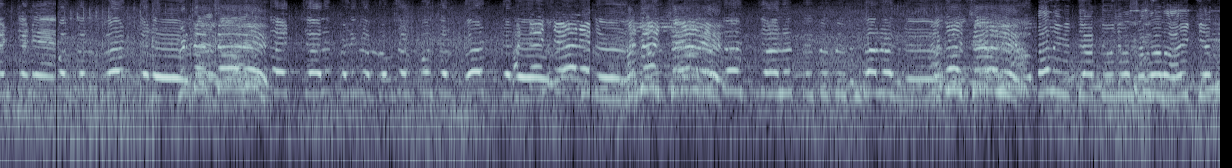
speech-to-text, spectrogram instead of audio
వెంటనే పోస్టులు వెంటనే విధించాలి. విధించాలి. పెరిగిన ప్రొఫెసర్ పోస్టులు వెంటనే విధించాలి. విధించాలి. విధించాలి. పె- పె- పె- విధానాన్ని. వర్ధిల్లాలి విద్యార్థి యోజన సంఘాల ఐక్యత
